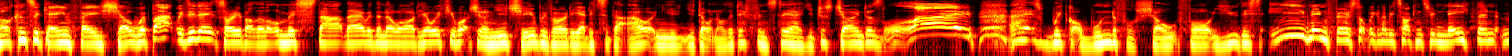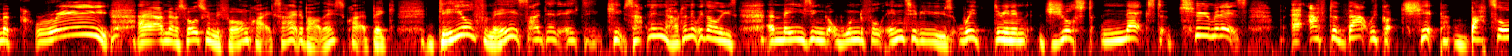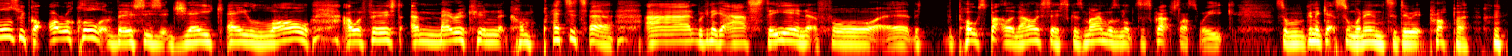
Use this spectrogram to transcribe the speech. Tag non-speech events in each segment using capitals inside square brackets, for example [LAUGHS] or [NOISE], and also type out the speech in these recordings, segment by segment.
Welcome to Game Face Show. We're back. We did it. Sorry about the little misstart there with the no audio. If you're watching on YouTube, we've already edited that out and you, you don't know the difference, do you? You've just joined us live. Uh, we've got a wonderful show for you this evening. First up, we're going to be talking to Nathan McCree. Uh, I've never spoken to him before. I'm quite excited about this. Quite a big deal for me. It's like, it, it keeps happening now, doesn't it, with all these amazing, wonderful interviews. We're doing him just next two minutes. Uh, after that, we've got Chip battles. We've got Auracle versus JKLOL, our first American competitor. And we're going to get our Stee in for uh, the the post battle analysis because mine wasn't up to scratch last week. So we are going to get someone in to do it proper. [LAUGHS] uh,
